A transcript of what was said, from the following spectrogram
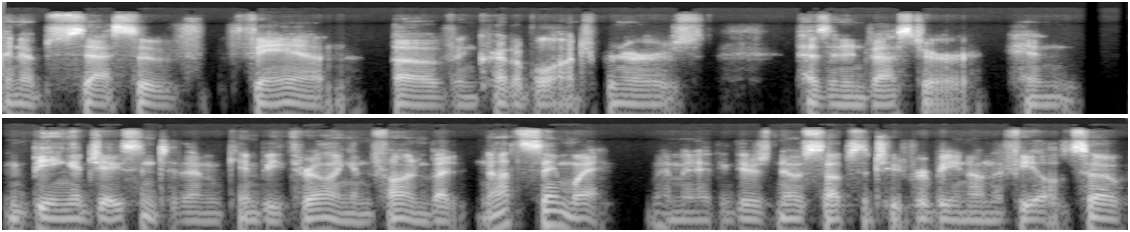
an obsessive fan of incredible entrepreneurs as an investor and being adjacent to them can be thrilling and fun, but not the same way. I mean, I think there's no substitute for being on the field. So,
